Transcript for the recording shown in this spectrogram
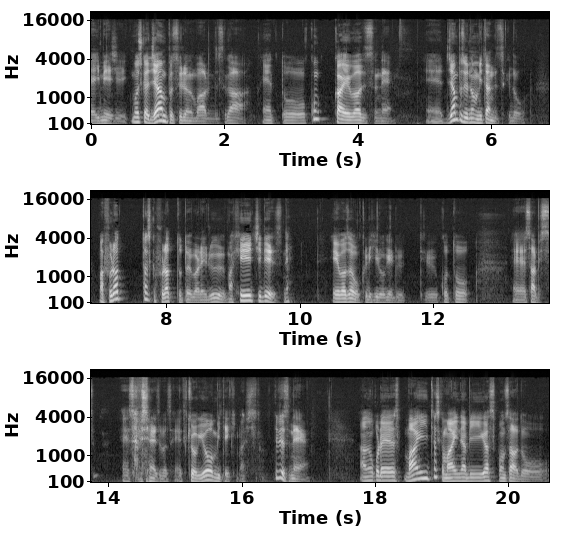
えイメージ。もしくはジャンプするのもあるんですが、えっと今回はですね、えージャンプするのも見たんですけど、まあ、フラ確かフラットと呼ばれる、まあ、平地でですね、え技を繰り広げるっていうこと、えサービス、えサービスじゃないすみません、えー競技を見てきました。でですねあのこれマイ確かマイナビがスポンサード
